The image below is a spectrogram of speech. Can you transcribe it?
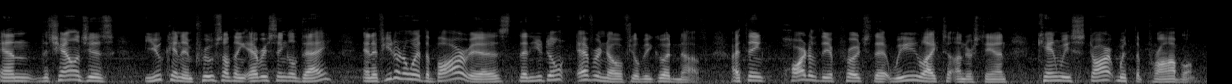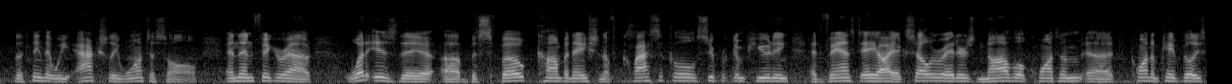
And the challenge is, you can improve something every single day, and if you don't know where the bar is, then you don't ever know if you'll be good enough. I think part of the approach that we like to understand, can we start with the problem, the thing that we actually want to solve, and then figure out what is the uh, bespoke combination of classical supercomputing, advanced AI accelerators, novel quantum, uh, quantum capabilities,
